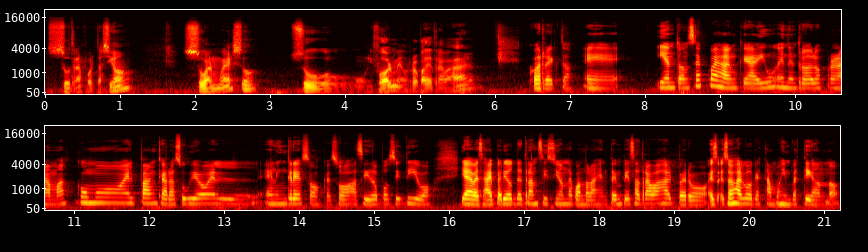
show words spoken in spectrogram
su transportación, su almuerzo, su uniforme o ropa de trabajar. Correcto. Eh, y entonces, pues, aunque hay un, en- dentro de los programas como el PAN, que ahora subió el, el ingreso, que eso ha sido positivo, y a veces hay periodos de transición de cuando la gente empieza a trabajar, pero eso, eso es algo que estamos investigando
